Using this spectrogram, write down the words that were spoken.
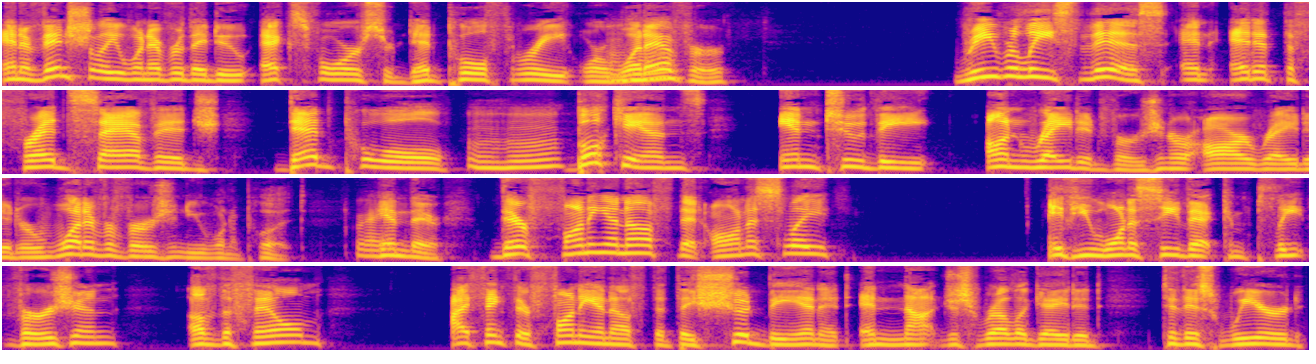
and eventually, whenever they do X Force or Deadpool 3 or whatever, re release this and edit the Fred Savage Deadpool Mm-hmm. bookends into the unrated version or R rated or whatever version you want to put Right. in there. They're funny enough that honestly, if you want to see that complete version of the film, I think they're funny enough that they should be in it and not just relegated to this weird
